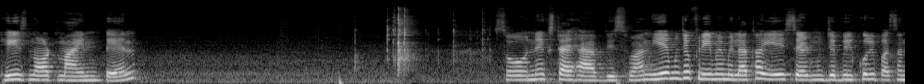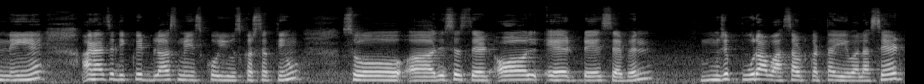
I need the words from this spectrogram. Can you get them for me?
he is not mine 10 so next I have this one ये मुझे फ्री में मिला था ये सेट मुझे बिल्कुल भी पसंद नहीं है and as a liquid blush मैं इसको यूज़ कर सकती हूँ so this is set all air day seven मुझे पूरा वाश आउट करता है ये वाला set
